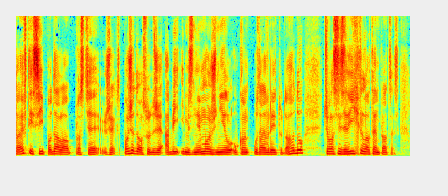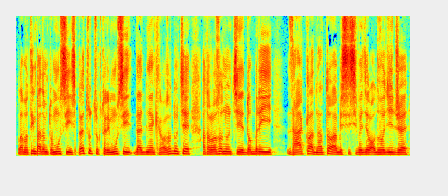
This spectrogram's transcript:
to FTC podalo proste, že požiadalo súd, že aby im znemožnil uzavrieť tú dohodu, čo vlastne zrýchlilo ten proces. Lebo tým pádom to musí ísť pred sudcu, ktorý musí dať nejaké rozhodnutie a to rozhodnutie je dobrý základ na to, aby si si vedel odvodiť, že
